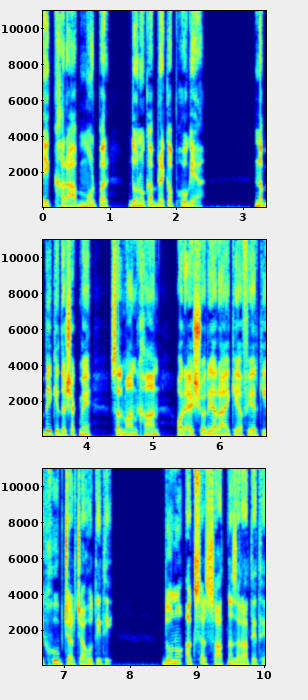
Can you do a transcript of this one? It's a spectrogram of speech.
एक खराब मोड पर दोनों का ब्रेकअप हो गया। नब्बे के दशक में सलमान खान और ऐश्वर्या राय के अफेयर की खूब चर्चा होती थी। दोनों अक्सर साथ नज़र आते थे।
